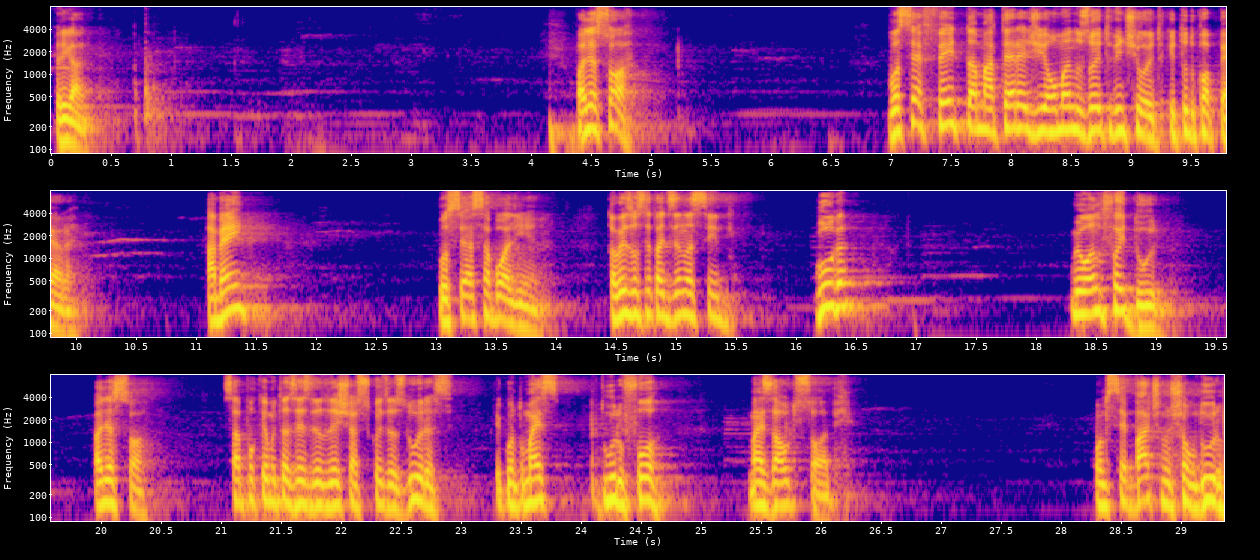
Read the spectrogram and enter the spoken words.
Obrigado. Olha só. Você é feito da matéria de Romanos 8, 28, que tudo coopera. Amém? Você é essa bolinha. Talvez você está dizendo assim, Guga, meu ano foi duro. Olha só. Sabe por que muitas vezes Deus deixa as coisas duras? Porque quanto mais duro for, mais alto sobe. Quando você bate no chão duro,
